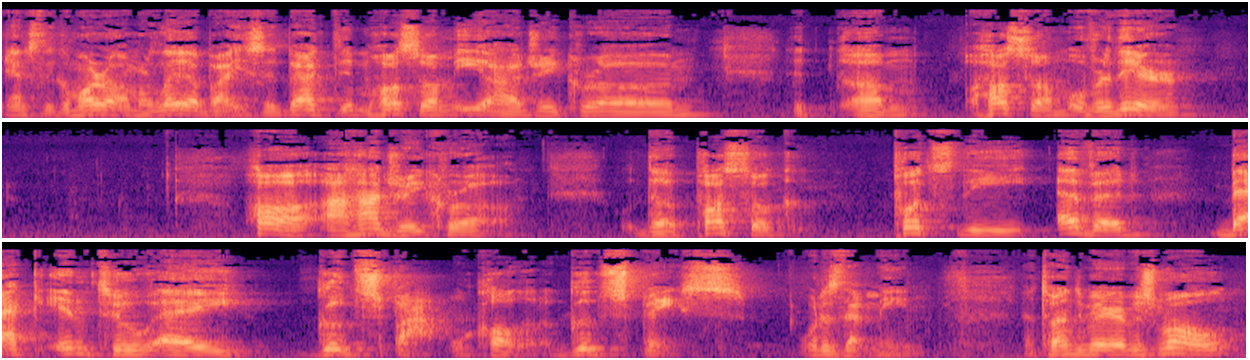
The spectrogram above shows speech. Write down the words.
Answer the Gemara, Amalei Abaye said back to him, hadre um, over there, Ha ahadre kra the pasuk puts the eved back into a good spot. We'll call it a good space. What does that mean? Now, talking to Rabbi Shmuel,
